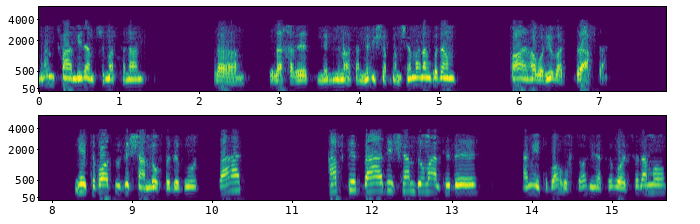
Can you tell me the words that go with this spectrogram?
من فهمیدم که مثلا بالاخره نمی‌دونم اصلا نمیشناختمش. منم گفتم تا هواری و رفتن. این اتفاق روز شنبه افتاده بود. بعد هفته بعدش هم دو مرتبه همین اتفاق افتاد. این دفعه وایسادم و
